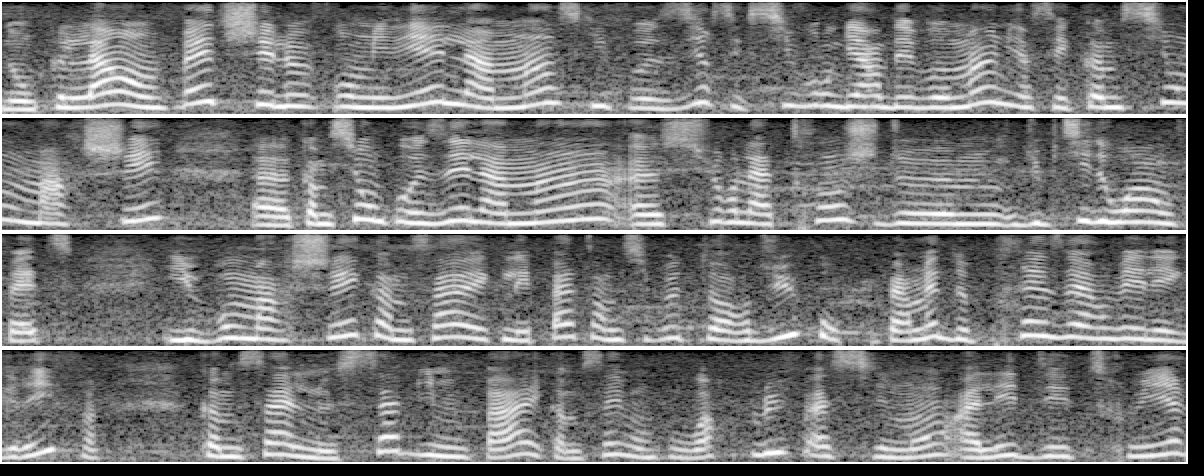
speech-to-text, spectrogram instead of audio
Donc là en fait chez le fourmilier, la main, ce qu'il faut se dire, c'est que si vous regardez vos mains, eh bien c'est comme si on marchait, euh, comme si on posait la main euh, sur la tranche de, du petit doigt en fait. Ils vont marcher comme ça avec les pattes un petit peu tordues pour permettre de préserver les griffes. Comme ça elles ne s'abîment pas et comme ça ils vont pouvoir plus facilement aller détruire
